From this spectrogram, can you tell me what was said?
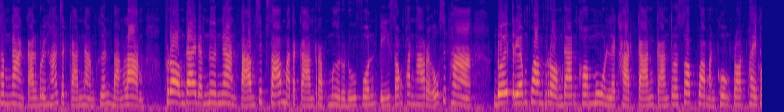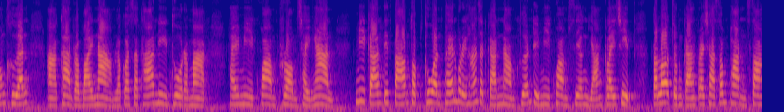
ทำงานการบริหารจัดการน้ำเคลื่อนบางล่างพร้อมได้ดำเนินงานตาม 13 มาตรการรับมือฤดูฝนปี 2565 โดยเตรียมความพร้อมด้านข้อมูล และขาดการการตรวจสอบความมั่นคงปลอดภัยของเขื่อน อาคารระบายน้ำแล้วก็สถานีโทรมาตให้มีความพร้อมใช้งาน มีการติดตามทบทวนแผนบริหารจัดการน้ำเคลื่อนที่มีความเสี่ยงอย่างใกล้ชิด ตลอดจนการประชาสัมพันธ์ สร้าง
